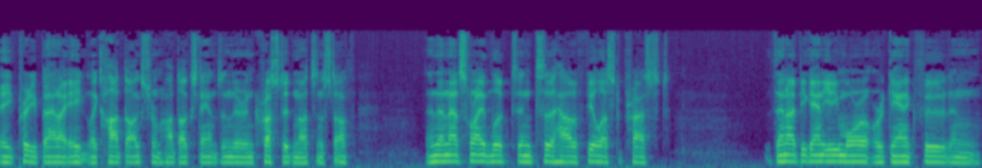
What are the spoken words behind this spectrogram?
ate pretty bad. I ate like hot dogs from hot dog stands, and they're encrusted nuts and stuff. And then that's when I looked into how to feel less depressed. Then I began eating more organic food and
